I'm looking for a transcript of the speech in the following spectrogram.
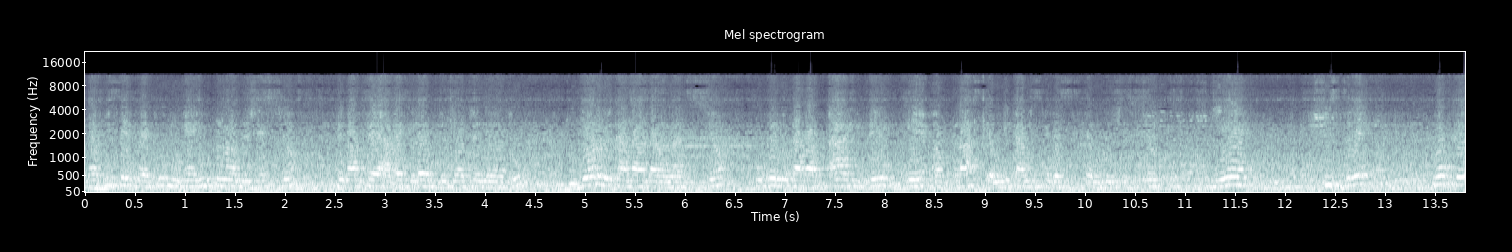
mais oui c'est vrai pour nous il y a un plan de gestion que nous fait avec l'aide de partenaires tout, dans le Canada en addition, pour que nous puissions arriver et en place un mécanisme de système de gestion bien ficelé pour que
